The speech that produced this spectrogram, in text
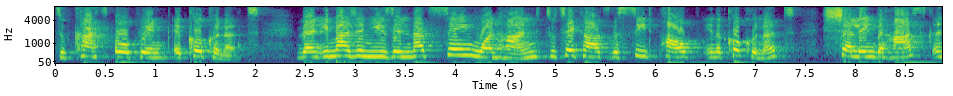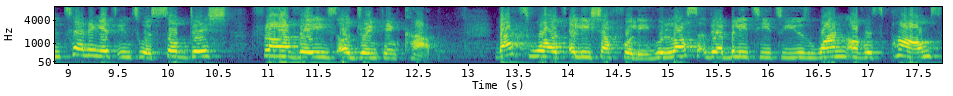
to cut open a coconut. Then imagine using that same one hand to take out the seed pulp in a coconut, shelling the husk and turning it into a soap dish, flower vase or drinking cup. That's what Elisha Foley, who lost the ability to use one of his palms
